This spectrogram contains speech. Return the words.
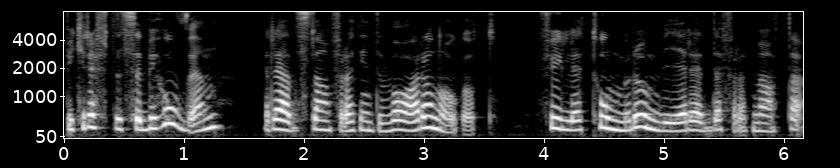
Bekräftelsebehoven, rädslan för att inte vara något, fyller ett tomrum vi är rädda för att möta.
